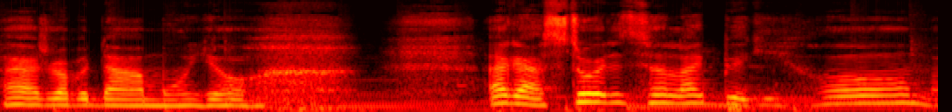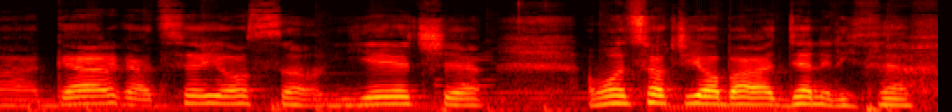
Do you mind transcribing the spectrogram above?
I drop a dime on y'all. I got a story to tell like Biggie. Oh my God, I gotta tell y'all something. Yeah, champ. I wanna talk to y'all about identity theft.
